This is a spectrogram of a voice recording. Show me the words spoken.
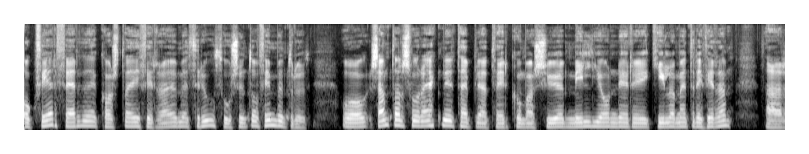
og hver ferði kostaði fyrra um 3.500 og samtals voru eknir tæplega 2,7 miljónir kílometri fyrra. Þar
